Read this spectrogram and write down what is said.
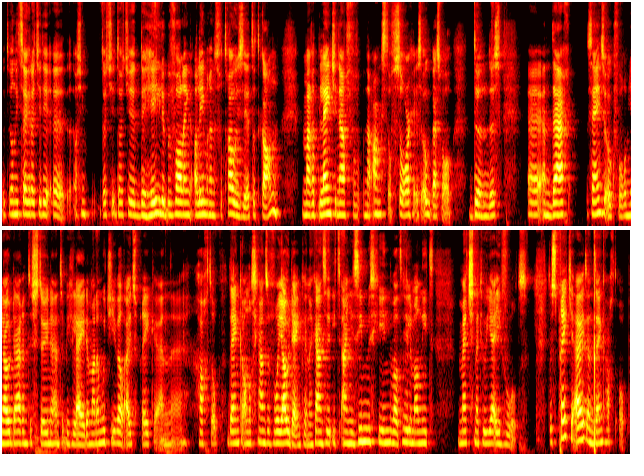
het wil niet zeggen dat je, de, uh, als je, dat, je, dat je de hele bevalling alleen maar in het vertrouwen zit. Dat kan. Maar het lijntje naar, naar angst of zorgen is ook best wel dun. Dus, en daar zijn ze ook voor, om jou daarin te steunen en te begeleiden. Maar dan moet je je wel uitspreken en hardop denken. Anders gaan ze voor jou denken. Dan gaan ze iets aan je zien misschien wat helemaal niet matcht met hoe jij je voelt. Dus spreek je uit en denk hardop.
